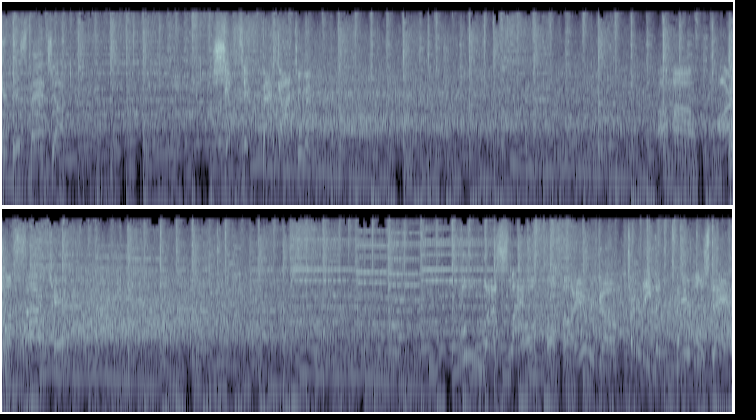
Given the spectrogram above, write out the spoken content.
in this matchup. Shifts it back onto him. Harlem sidekick. Ooh, what a slap. Oh, oh, here we go. Turning the tables there.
